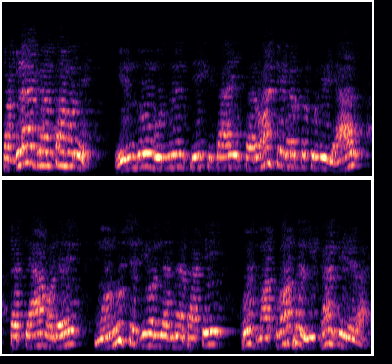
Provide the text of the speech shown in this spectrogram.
सगळ्या ग्रंथामध्ये हिंदू मुस्लिम शीख इसाई सर्वांचे ग्रंथ तुम्ही घ्याल तर त्यामध्ये मनुष्य जीवन जगण्यासाठी खूप महत्वाचं लिखाण केलेलं आहे.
